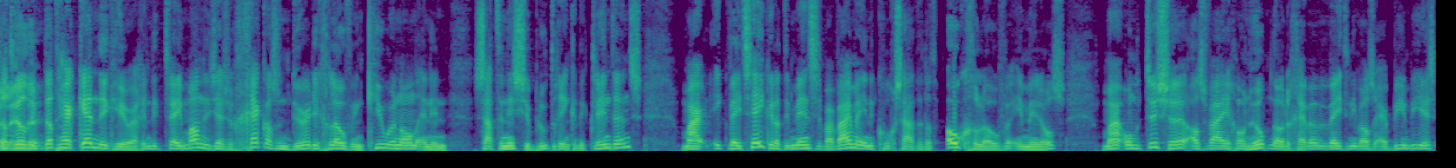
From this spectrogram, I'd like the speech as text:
dat, wilde ik, dat herkende ik heel erg. En die twee mannen die zijn zo gek als een deur. Die geloven in QAnon en in satanistische bloeddrinkende Clintons. Maar ik weet zeker dat die mensen waar wij mee in de kroeg zaten dat ook geloven inmiddels. Maar ondertussen, als wij gewoon hulp nodig hebben... en we weten niet wel als Airbnb is,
